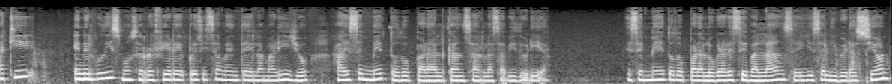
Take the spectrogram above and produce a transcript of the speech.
Aquí en el budismo se refiere precisamente el amarillo a ese método para alcanzar la sabiduría, ese método para lograr ese balance y esa liberación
